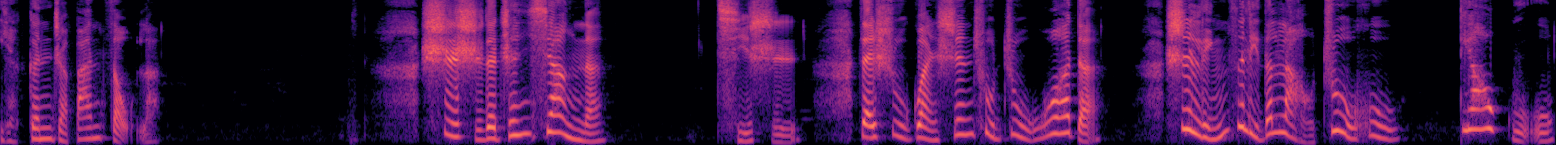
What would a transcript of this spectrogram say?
也跟着搬走了。事实的真相呢？其实，在树冠深处筑窝的是林子里的老住户雕骨。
